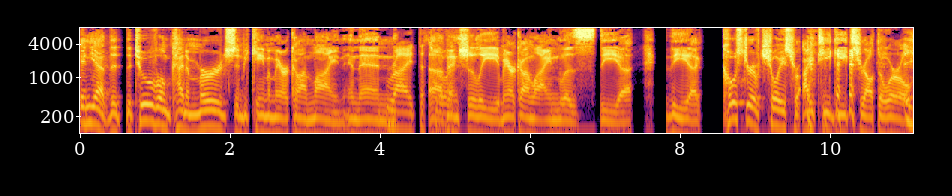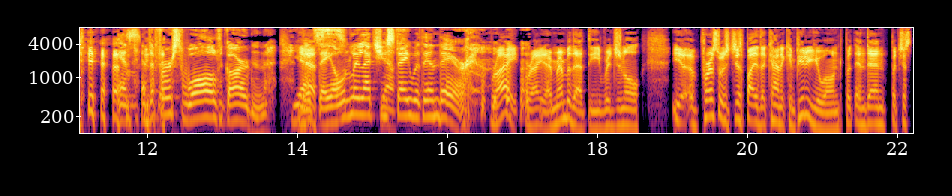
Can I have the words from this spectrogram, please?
and yeah, the, the two of them kind of merged and became America Online. And then Right. Uh, eventually America Online was the, uh, the, uh, coaster of choice for IT geeks throughout the world. Yes. and and the first walled garden. Yes. They only let you Yes. stay within there. right, right. I remember that the original, yeah, first was just by the kind of computer you owned, but and then but just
